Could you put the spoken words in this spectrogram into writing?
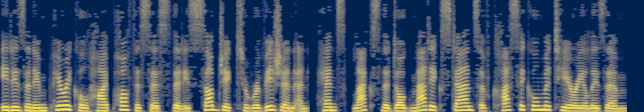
It is an empirical hypothesis that is subject to revision and, hence, lacks the dogmatic stance of classical materialism.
